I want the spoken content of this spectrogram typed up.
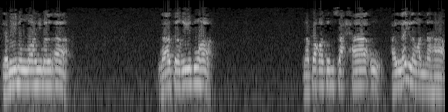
Yaminullahi mal'a la taghiduha nafaqatun sahha'u al-laila wan nahar.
